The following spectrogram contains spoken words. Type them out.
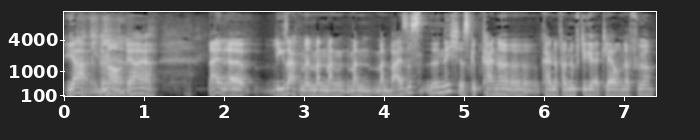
ja, genau, ja, ja. Nein, äh, wie gesagt, man, man, man, man, weiß es nicht. Es gibt keine, keine vernünftige Erklärung dafür.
